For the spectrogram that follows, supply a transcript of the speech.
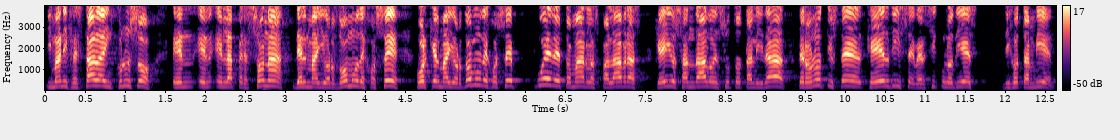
Y manifestada incluso en, en, la persona del mayordomo de José, porque el mayordomo de José puede tomar las palabras que ellos han dado en su totalidad. Pero note usted que él dice, versículo 10, dijo también,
